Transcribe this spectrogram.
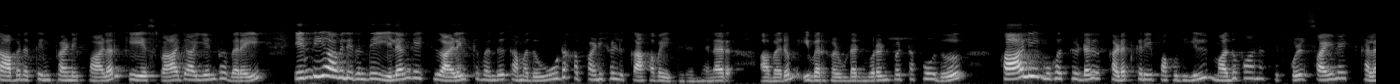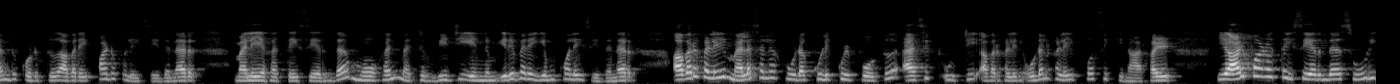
தாபனத்தின் பணிப்பாளர் கே எஸ் ராஜா என்பவரை இந்தியாவிலிருந்து இலங்கைக்கு அழைத்து வந்து தமது ஊடக பணிகளுக்காக வைத்திருந்தனர். அவரும் இவர்களுடன் முரண்பட்ட போது காலி முகத்திடல் கடற்கரை பகுதியில் மதுபானத்திற்குள் சைனைட் கலந்து கொடுத்து அவரை படுகொலை செய்தனர். மலையகத்தை சேர்ந்த மோகன் மற்றும் விஜி என்னும் இருவரையும் கொலை செய்தனர். அவர்களை மலசலகூட குழிக்குள் போட்டு அசிட் ஊற்றி அவர்களின் உடல்களை பொசுக்கினார்கள். யாழ்ப்பாணத்தை சேர்ந்த சூரி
